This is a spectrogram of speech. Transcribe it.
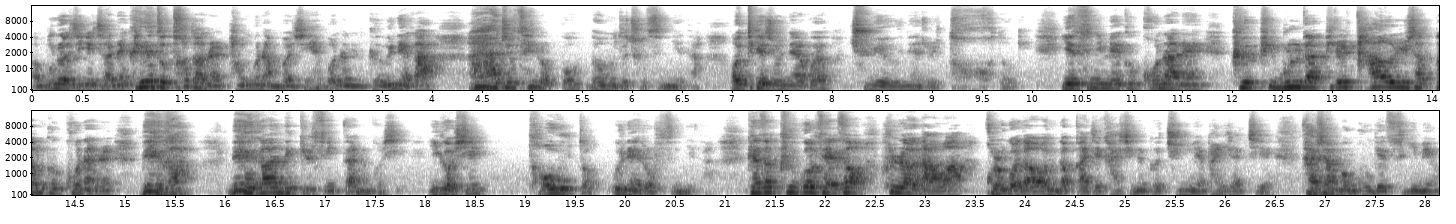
무너지기 전에 그래도 터전을 방문 한 번씩 해보는 그 은혜가 아주 새롭고 너무도 좋습니다. 어떻게 좋냐고요? 주의 은혜를 더더욱이 예수님의 그 고난에 그 피, 물과 피를 다 흘리셨던 그 고난을 내가 내가 느낄 수 있다는 것이 이것이 더욱더 은혜롭습니다. 그래서 그곳에서 흘러나와 골고다 언덕까지 가시는 그 주님의 발자취에 다시 한번 고개 숙이며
